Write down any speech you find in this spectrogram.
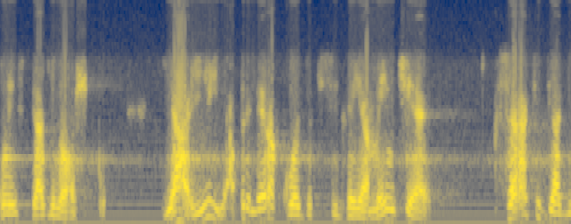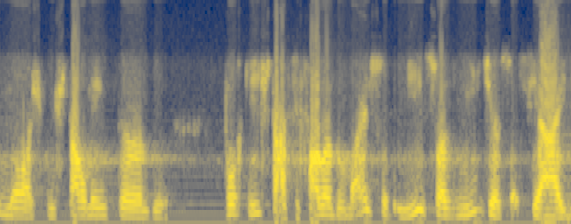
com esse diagnóstico. E aí, a primeira coisa que se vem à mente é, será que o diagnóstico está aumentando porque está se falando mais sobre isso, as mídias sociais,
